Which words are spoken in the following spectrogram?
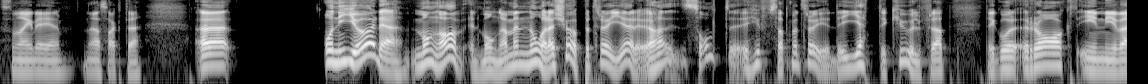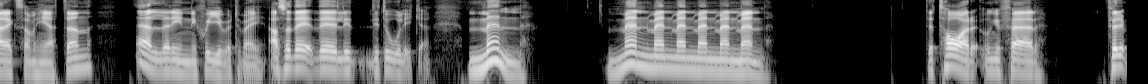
Sådana grejer, Nu har jag sagt det. Uh, och ni gör det. Många av, eller många, men några köper tröjor. Jag har sålt hyfsat med tröjor. Det är jättekul för att det går rakt in i verksamheten eller in i skivor till mig. Alltså det, det är lite, lite olika. Men, men, men, men, men, men, men. Det tar ungefär för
